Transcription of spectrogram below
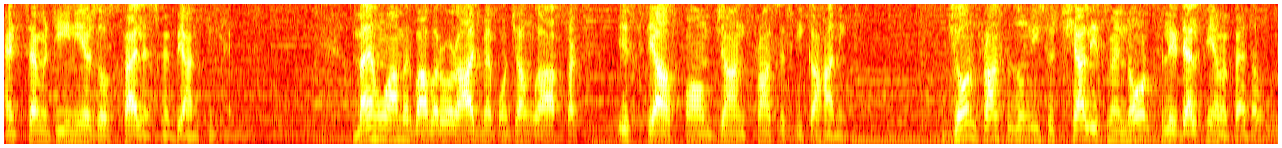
and 17 years of silence में बयान की है। मैं हूँ आमिर बाबर और आज मैं पहुंचाऊँगा आप तक इस स्याह फॉर्म जॉन फ्रांसिस की कहानी। जॉन फ्रांसिस 1946 में नॉर्थ फिलेडेल्फिया में पैदा हुए।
